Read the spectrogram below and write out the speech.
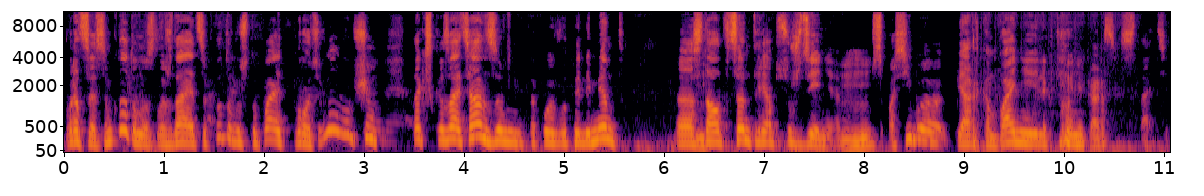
процессом. Кто-то наслаждается, кто-то выступает против. Ну, в общем, так сказать, Анзем такой вот элемент э, стал в центре обсуждения. Mm-hmm. Спасибо пиар-компании Electronic Arts, кстати.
